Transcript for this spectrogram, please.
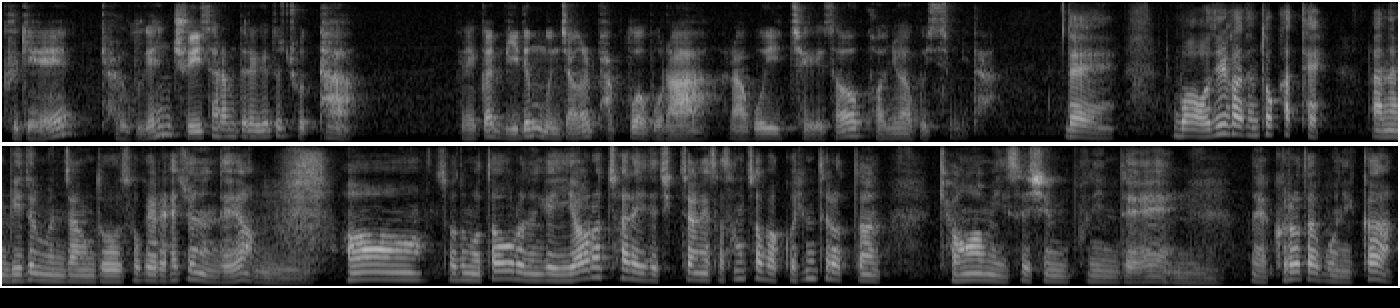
그게 결국엔 주위 사람들에게도 좋다. 그러니까 믿음 문장을 바꾸어 보라 라고 이 책에서 권유하고 있습니다. 네. 뭐 어딜 가든 똑같아. 라는 믿음 문장도 소개를 해주는데요. 음, 어, 저도 뭐 떠오르는 게 여러 차례 이제 직장에서 상처받고 힘들었던 경험이 있으신 분인데, 음, 네, 그러다 보니까,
